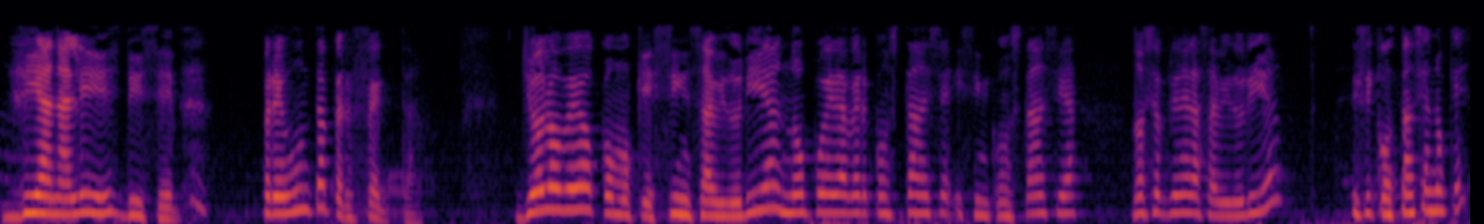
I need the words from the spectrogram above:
Diana Liz dice, pregunta perfecta. Yo lo veo como que sin sabiduría no puede haber constancia y sin constancia no se obtiene la sabiduría. ¿Y sin constancia no qué?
